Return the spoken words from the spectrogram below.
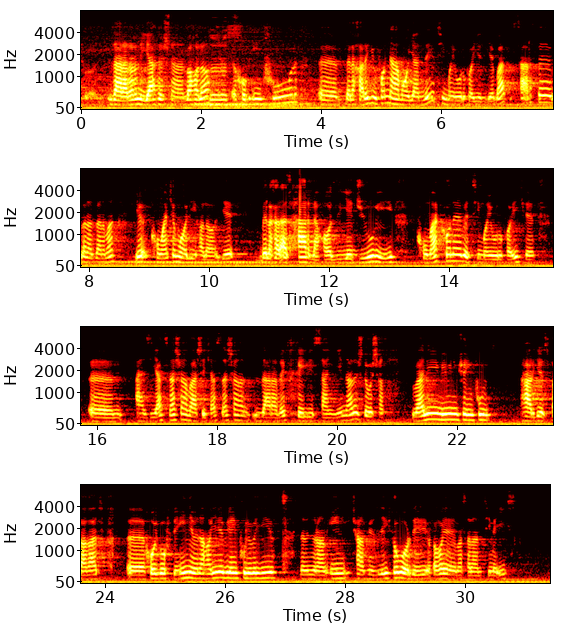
ضرره رو نگه داشتن. و حالا خب این پول بالاخره یوفا نماینده تیمای اروپایی دیگه. بعد صرف به نظر من یه کمک مالی حالا یه بالاخره از هر لحاظی یه جوری کمک کنه به تیمای اروپایی که اذیت نشن ورشکست نشن ضرره خیلی سنگین نداشته باشن. ولی می‌بینیم که این پول هرگز فقط خود گفته این نیمه نهایی بیا این پولو بگیر. نمی‌دونم این Champions League تو بردی؟ آقای مثلا تیم ایکس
